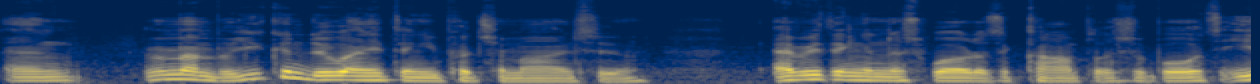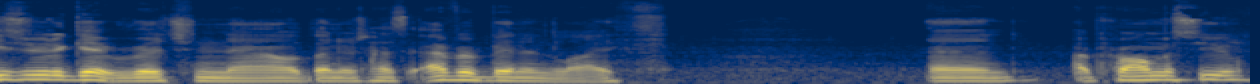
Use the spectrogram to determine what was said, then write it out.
and remember, you can do anything you put your mind to. Everything in this world is accomplishable. It's easier to get rich now than it has ever been in life. And I promise you,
